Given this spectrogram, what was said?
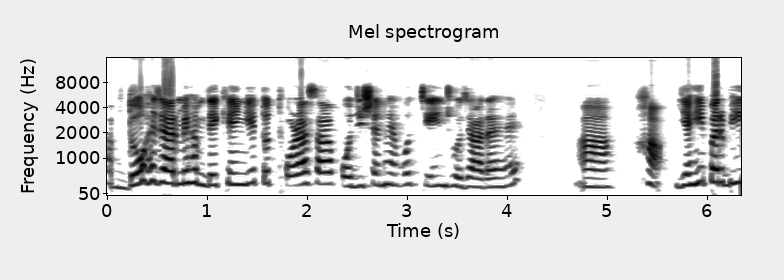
अब 2000 में हम देखेंगे तो थोड़ा सा पोजीशन है वो चेंज हो जा रहा है। आ, हाँ यहीं पर भी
